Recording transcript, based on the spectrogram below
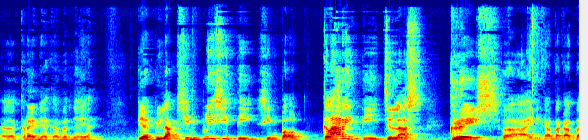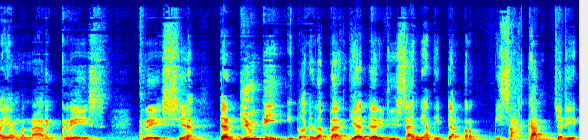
uh, keren ya gambarnya ya dia bilang simplicity, simple, clarity, jelas, grace. Wah, ini kata-kata yang menarik, grace. Grace ya. Dan beauty itu adalah bagian dari desain yang tidak terpisahkan. Jadi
